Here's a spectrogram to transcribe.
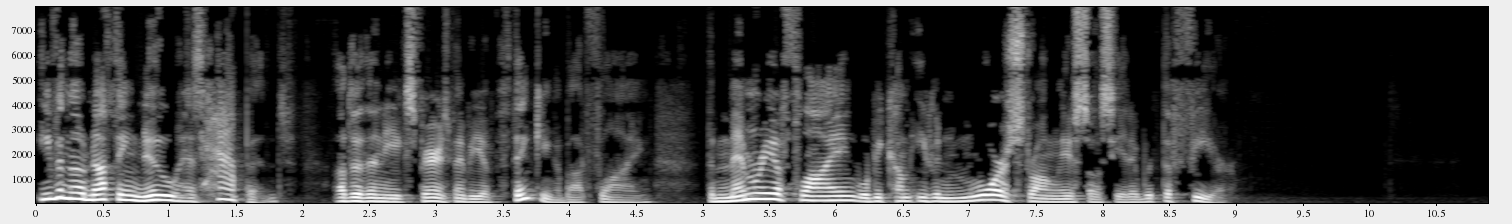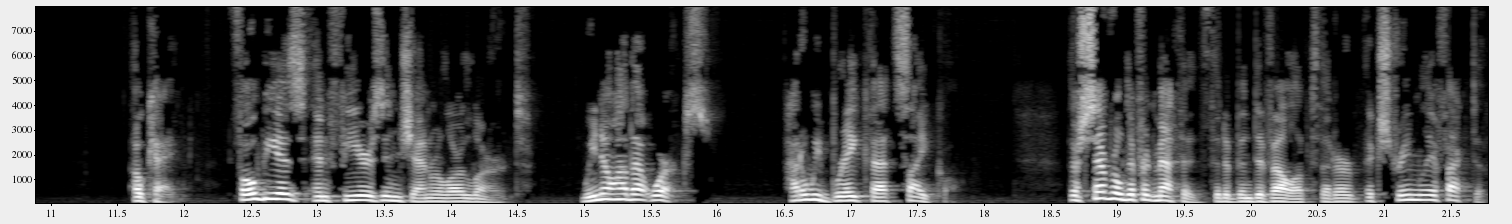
Even though nothing new has happened, other than the experience maybe of thinking about flying, the memory of flying will become even more strongly associated with the fear. Okay, phobias and fears in general are learned. We know how that works. How do we break that cycle? There are several different methods that have been developed that are extremely effective.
